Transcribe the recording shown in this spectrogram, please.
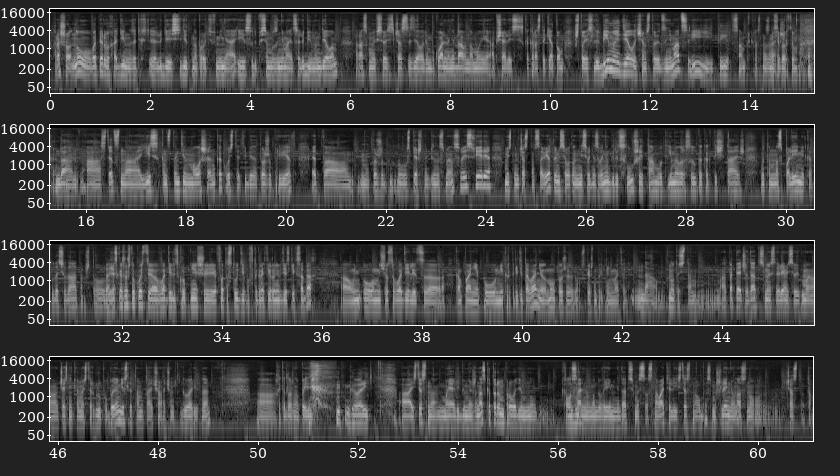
Хорошо. Ну, во-первых, один из этих э, людей сидит напротив меня и, судя по всему, занимается любимым делом. Раз мы все сейчас сделали, буквально недавно мы общались как раз-таки о том, что есть любимое дело, чем стоит заниматься, и ты это сам прекрасно знаешь. Спасибо, Артем. Да. А, соответственно, есть Константин Малашенко. Костя, тебе тоже привет. Это ну, тоже ну, успешный бизнесмен в своей сфере мы с ним часто там советуемся. Вот он мне сегодня звонил, говорит, слушай, там вот e-mail рассылка, как ты считаешь? Мы там, у нас полемика туда-сюда, там что... Да, я скажу, что Костя владелец крупнейшей фотостудии по фотографированию в детских садах. А, он еще совладелец э, компании по микрокредитованию, ну, тоже успешный предприниматель. Да, ну, то есть там, опять же, да, то есть мы являемся участниками мастер-группы БМ, если там это о, чем, о чем-то говорит, да. А, хотя должна по идее говорить. А, естественно, моя любимая жена, с которой мы проводим ну, колоссально mm-hmm. много времени, да, то есть мы сооснователи, естественно, образ мышления у нас ну, часто там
